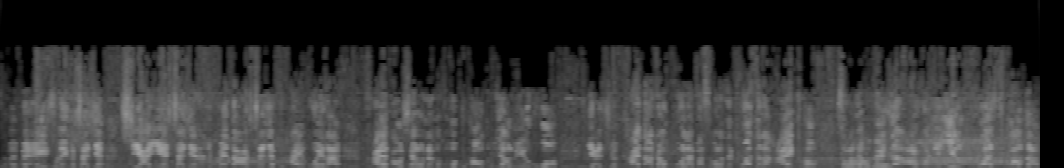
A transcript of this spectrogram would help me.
四妹被 A 出了一个闪现，奇亚也闪现出去，被纳尔闪现拍回来，还好下路两个组合跑的比较灵活，岩雀开大招过来把斯瓦老贼关在了隘口，斯瓦老贼回身而过去硬换 Scout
